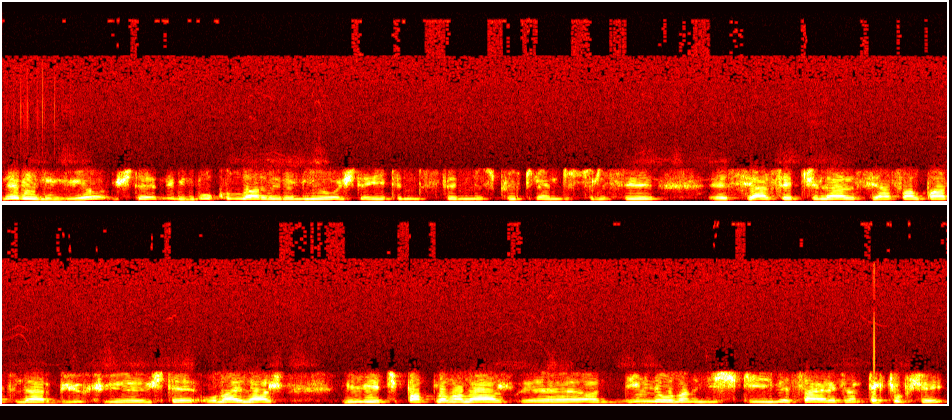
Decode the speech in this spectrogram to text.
Ne belirliyor? İşte ne bileyim okullar belirliyor, işte eğitim sistemimiz, kültür endüstrisi, e, siyasetçiler, siyasal partiler, büyük e, işte olaylar, milliyetçi patlamalar, e, dinle olan ilişki vesaire falan pek çok şey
